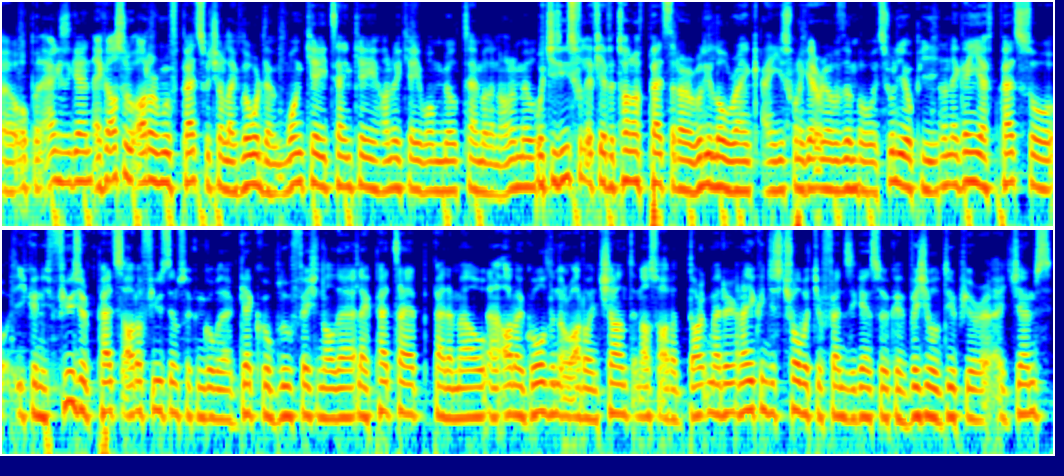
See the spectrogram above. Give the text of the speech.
uh, open eggs again. You can also auto remove pets which are like lower than 1k, 10k, 100k, 1 mil, 10 mil, and 100 mil, which is useful if you have a ton of pets that are really low rank and you just want to get rid of them. So it's really OP. And then again, you have pets, so you can fuse your pets, auto fuse them, so you can go with a gecko, bluefish, and all that. Like pet type, pet ML, and auto golden or auto enchant, and also out of dark matter. And now you can just troll with your friends again so you can visual dupe your uh, gems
